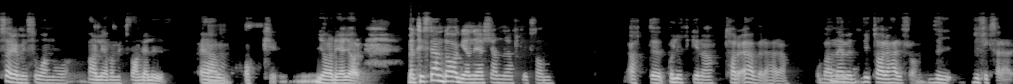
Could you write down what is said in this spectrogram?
sörja min son och bara leva mitt vanliga liv. Eh, mm. Och göra det jag gör. Men tills den dagen när jag känner att, liksom, att eh, politikerna tar över det här och bara, mm. nej men vi tar det härifrån, vi, vi fixar det här.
